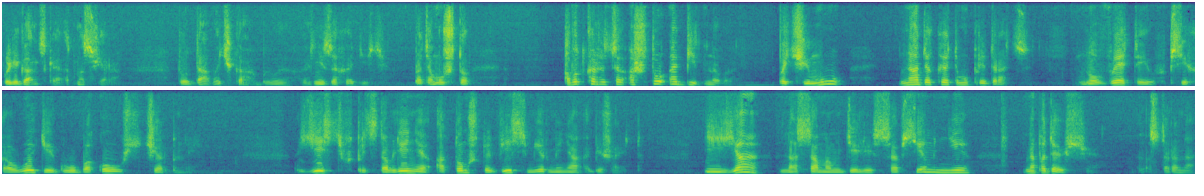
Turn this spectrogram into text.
хулиганская атмосфера, туда в очках было не заходить. Потому что... А вот кажется, а что обидного? Почему надо к этому придраться? Но в этой психологии глубоко ущербной есть представление о том, что весь мир меня обижает. И я на самом деле совсем не нападающая сторона.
